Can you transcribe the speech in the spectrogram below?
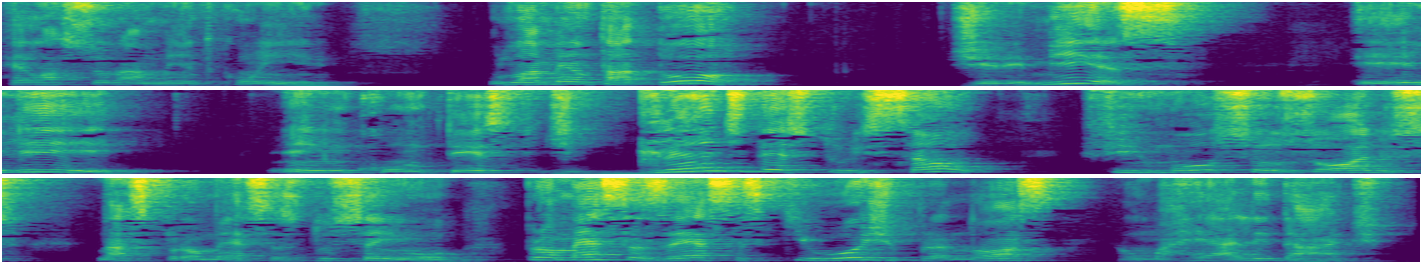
relacionamento com ele. O lamentador Jeremias, ele em um contexto de grande destruição, firmou seus olhos nas promessas do Senhor. Promessas essas que hoje para nós é uma realidade.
